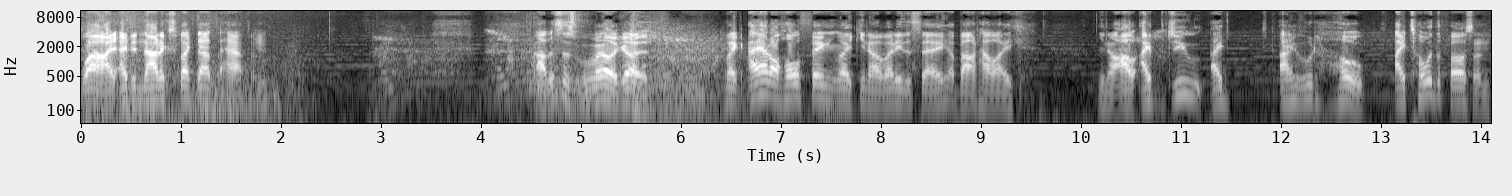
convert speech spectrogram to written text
wow, I, I did not expect that to happen. Wow, this is really good. Like, I had a whole thing, like, you know, ready to say about how, like, you know, I, I do, I, I would hope, I told the person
